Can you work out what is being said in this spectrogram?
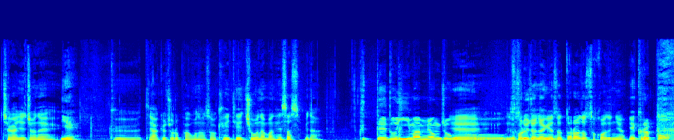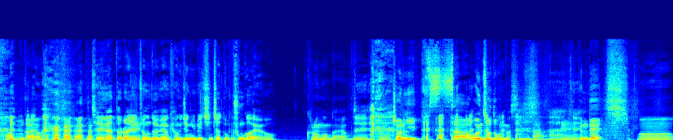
제가 예전에 예. 그 대학교 졸업하고 나서 KT에 지원 한번 했었습니다. 그때도 2만 명 정도. 예, 서류 전형에서 떨어졌었거든요. 예, 그럴 법한가요? 제가 떨어질 네. 정도면 경쟁률이 진짜 높은 거예요. 그런 건가요? 네. 네, 저는 입사 원서도 못 넣습니다. 아, 네. 네. 근데 어,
